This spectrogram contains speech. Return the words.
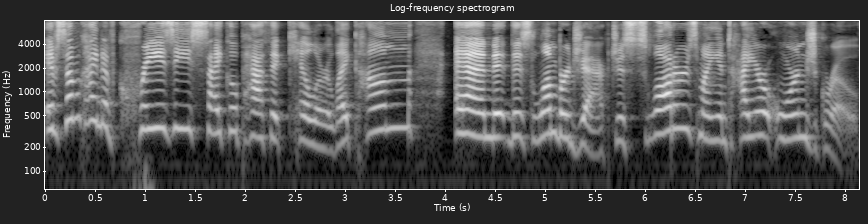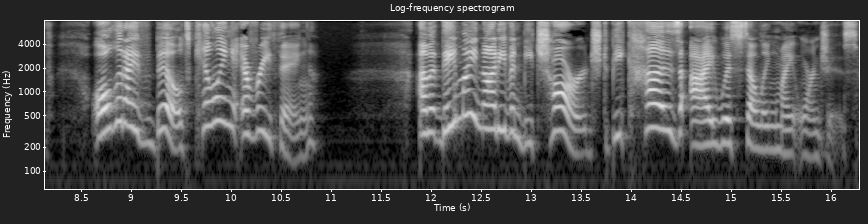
If some kind of crazy psychopathic killer, like come and this lumberjack just slaughters my entire orange grove, all that I've built, killing everything, um, they might not even be charged because I was selling my oranges.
